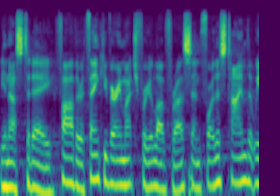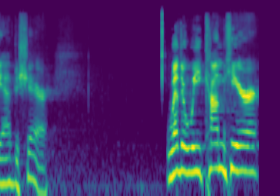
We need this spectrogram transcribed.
in us today. Father, thank you very much for your love for us and for this time that we have to share. Whether we come here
